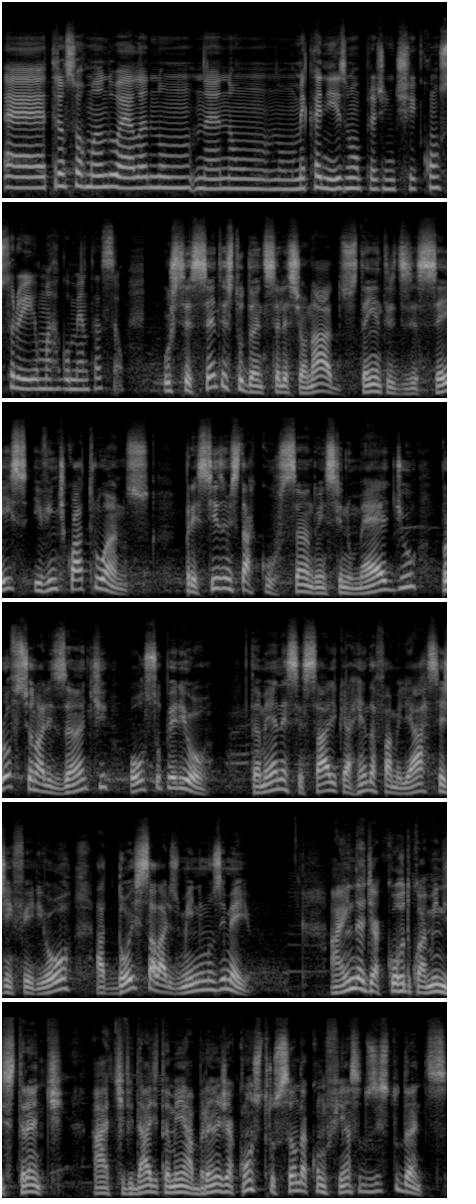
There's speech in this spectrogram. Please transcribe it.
é, transformando ela num, né, num, num mecanismo para a gente construir uma argumentação. Os 60 estudantes selecionados têm entre 16 e 24 anos precisam estar cursando o ensino médio, profissionalizante ou superior. Também é necessário que a renda familiar seja inferior a dois salários mínimos e meio. Ainda de acordo com a ministrante, a atividade também abrange a construção da confiança dos estudantes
